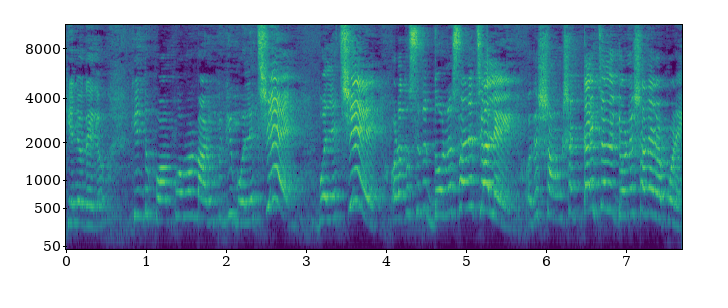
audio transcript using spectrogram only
খেলো দিল। কিন্তু পম্পু আমার মারুকে কি বলেছে? বলেছে, ওরা তো শুধু ডোনেশনে চলে। ওদের সংসারটাই চলে ডোনেশনের ওপরে।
